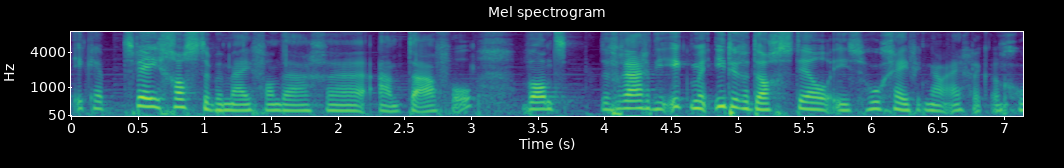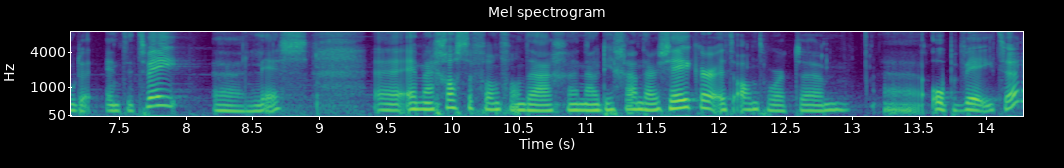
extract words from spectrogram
Ik heb twee gasten bij mij vandaag uh, aan tafel. Want de vraag die ik me iedere dag stel is: hoe geef ik nou eigenlijk een goede NT2 uh, les. Uh, en mijn gasten van vandaag, nou, die gaan daar zeker het antwoord op weten.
